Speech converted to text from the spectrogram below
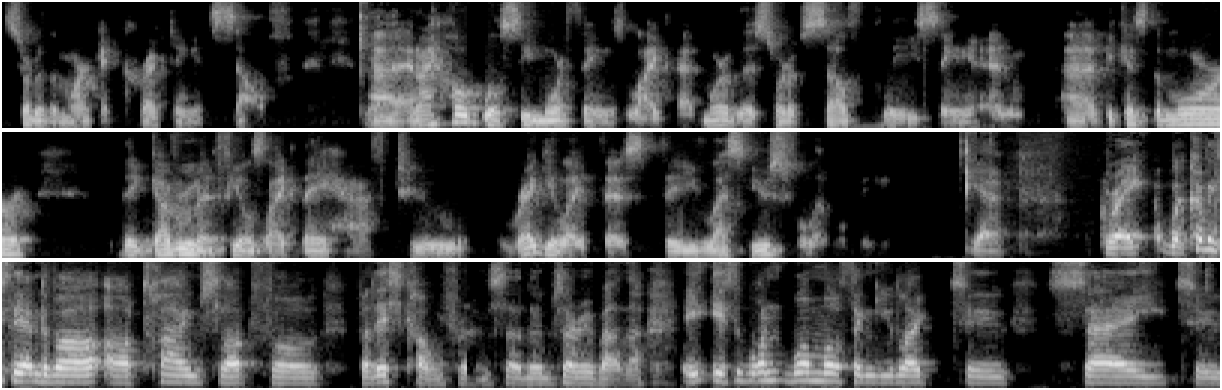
sort of the market correcting itself. Yeah. Uh, and I hope we'll see more things like that, more of this sort of self policing. And uh, because the more the government feels like they have to regulate this, the less useful it will be. Yeah. Great. We're coming to the end of our, our time slot for, for this conference, and I'm sorry about that. Is there one, one more thing you'd like to say to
